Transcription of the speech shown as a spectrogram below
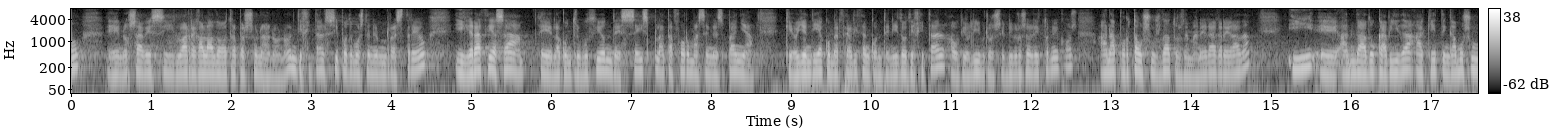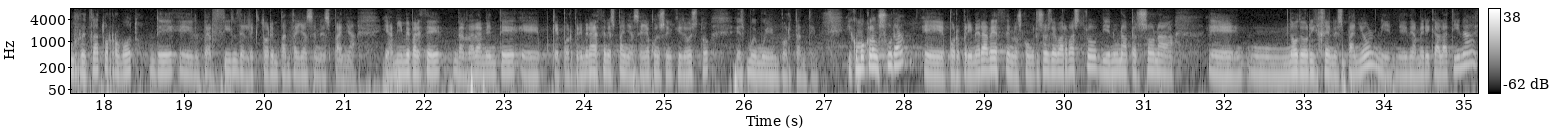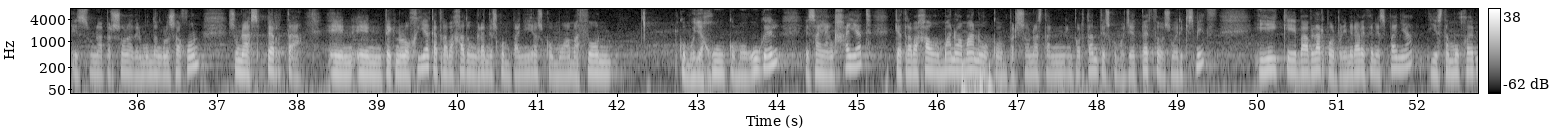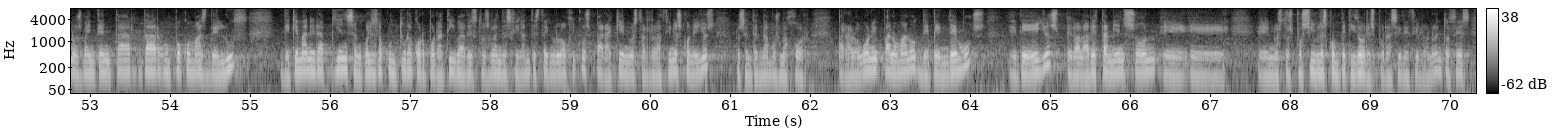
eh, no, sabes si lo ha regalado a otra persona o no, En digital sí podemos tener un rastreo y gracias a eh, la contribución de seis plataformas en España que hoy en día comercializan contenido digital, audiolibros y libros electrónicos, han aportado sus datos de manera agregada y eh, han dado cabida a que tengamos un retrato robot del perfil del lector en pantallas en España. Y a mí me parece verdaderamente que por primera vez en España se haya conseguido esto es muy, muy importante. Y como clausura, por primera vez en los congresos de Barbastro viene una persona eh, no de origen español ni, de América Latina, es una persona del mundo anglosajón, es una experta en tecnología que ha trabajado en grandes compañías como Amazon, como Yahoo, como Google, es Ian Hyatt, que ha trabajado mano a mano con personas tan importantes como Jeff Bezos o Eric Smith y que va a hablar por primera vez en España y esta mujer nos va a intentar dar un poco más de luz de qué manera piensan, cuál es la cultura corporativa de estos grandes gigantes tecnológicos para que nuestras relaciones con ellos nos entendamos mejor. Para lo bueno y para lo malo dependemos eh, de ellos, pero a la vez también son eh, eh, nuestros posibles competidores, por así decirlo. ¿no? Entonces,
